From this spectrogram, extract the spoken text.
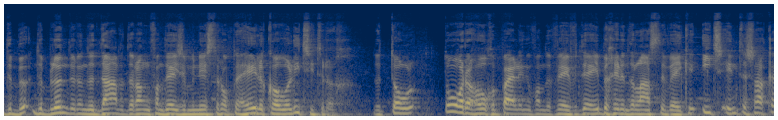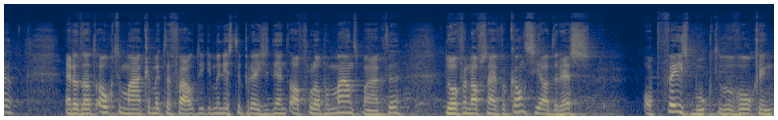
de, de blunderende dadendrang van deze minister op de hele coalitie terug. De to- torenhoge peilingen van de VVD beginnen de laatste weken iets in te zakken. En dat had ook te maken met de fout die de minister-president afgelopen maand maakte. door vanaf zijn vakantieadres op Facebook de bevolking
